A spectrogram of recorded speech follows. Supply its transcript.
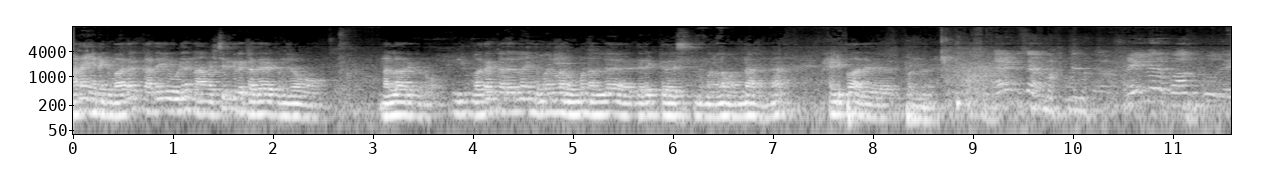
ஆனா எனக்கு வர கதையை விட நான் வச்சிருக்கிற கதை கொஞ்சம் நல்லா இருக்கணும். வர கதைலாம் இந்த மாதிரிலாம் ரொம்ப நல்ல டைரக்டர்ஸ் இந்த மாதிரிலாம் வந்தாங்கன்னா கண்டிப்பா அதை பண்ணுவேன். பார்க்கும்போது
